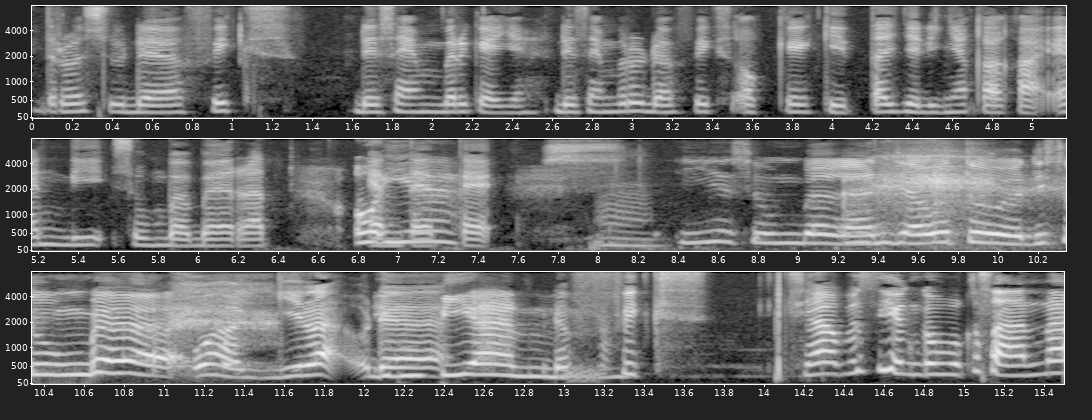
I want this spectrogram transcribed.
terus udah fix Desember kayaknya. Desember udah fix. Oke kita jadinya KKN di Sumba Barat. Oh iya. NTT Hmm. Iya Sumba kan. Jauh tuh di Sumba. wah gila. Udah Impian. udah fix siapa sih yang gak mau ke sana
